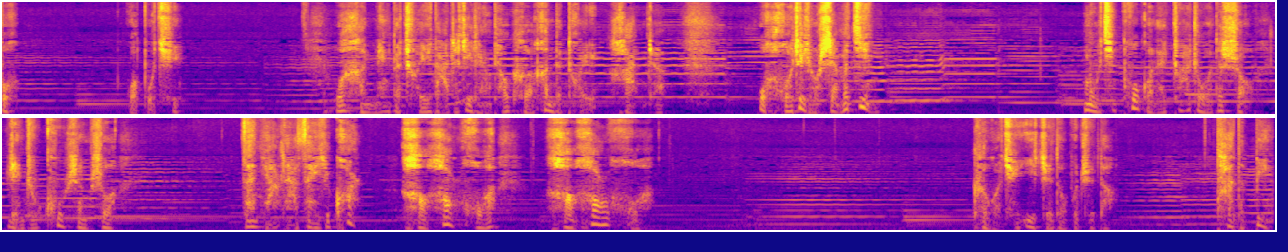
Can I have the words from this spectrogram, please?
不，我不去。我狠命的捶打着这两条可恨的腿，喊着：“我活着有什么劲？”母亲扑过来抓住我的手，忍住哭声说：“咱娘俩在一块儿。”好好活，好好活。可我却一直都不知道，他的病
